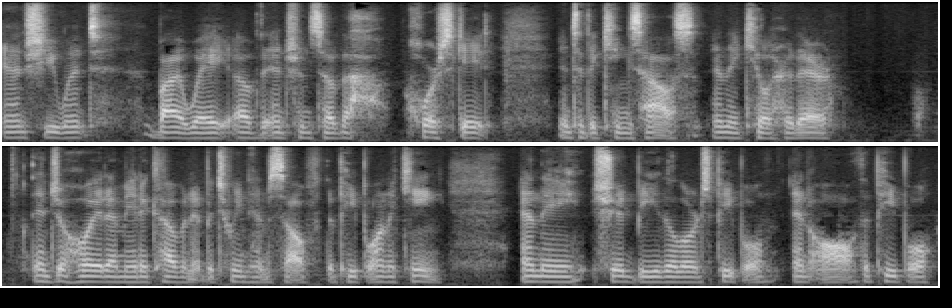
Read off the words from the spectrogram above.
and she went by way of the entrance of the horse gate into the king's house, and they killed her there. Then Jehoiada made a covenant between himself, the people, and the king and they should be the Lord's people. And all the people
